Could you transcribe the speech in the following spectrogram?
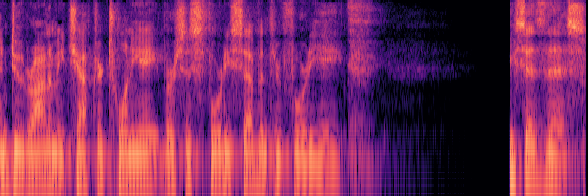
in Deuteronomy chapter 28, verses 47 through 48. He says this,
